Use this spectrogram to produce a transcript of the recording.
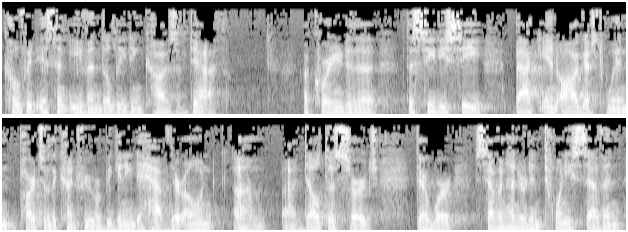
COVID isn't even the leading cause of death. According to the, the CDC, back in August when parts of the country were beginning to have their own um, uh, Delta surge, there were 727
